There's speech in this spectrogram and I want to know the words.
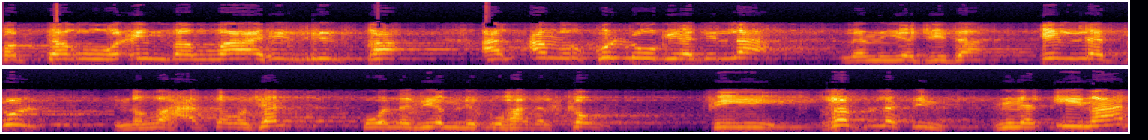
فابتغوا عند الله الرزق. الأمر كله بيد الله. لن يجد إلا الذل. إن الله عز وجل هو الذي يملك هذا الكون. في غفلة من الإيمان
